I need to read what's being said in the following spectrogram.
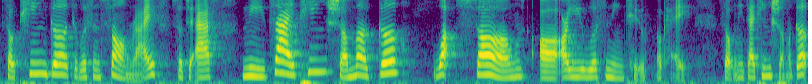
So 听歌 to listen song, right? So to ask 你在听什么歌？What songs uh, are you listening to? Okay. So 你在听什么歌？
